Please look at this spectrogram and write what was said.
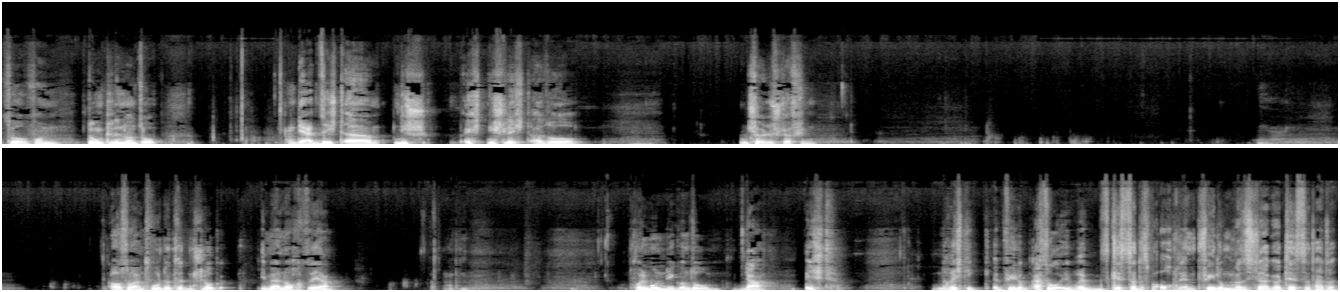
So vom Dunklen und so. In der Hinsicht äh, nicht, echt nicht schlecht. Also ein schönes Stöffchen. Auch so beim zweiten und dritten Schluck immer noch sehr vollmundig und so. Ja, echt eine richtig Empfehlung. Ach so, übrigens gestern, das war auch eine Empfehlung, was ich da getestet hatte.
